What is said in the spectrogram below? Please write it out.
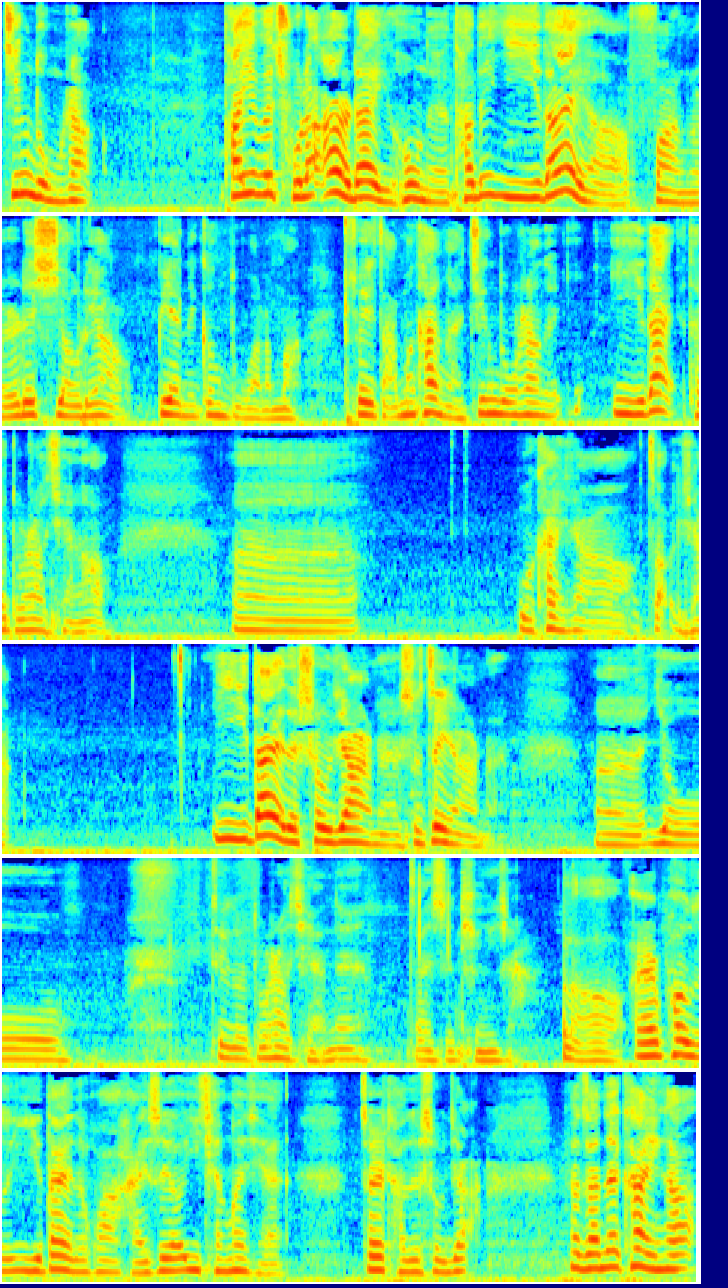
京东上，它因为出来二代以后呢，它的一代啊反而的销量变得更多了嘛。所以咱们看看京东上的一代它多少钱啊？呃，我看一下啊，找一下。一代的售价呢是这样的，呃，有这个多少钱呢？暂时听一下了啊。AirPods 一代的话还是要一千块钱，这是它的售价。那咱再看一看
